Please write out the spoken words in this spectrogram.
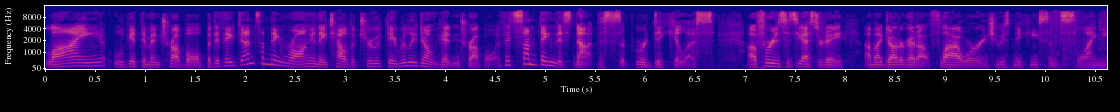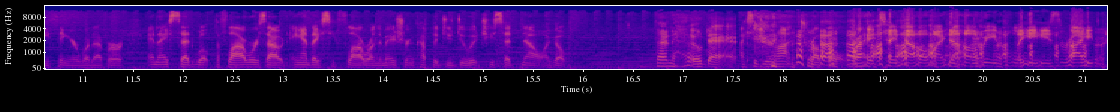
lying will get them in trouble. But if they've done something wrong and they tell the truth, they really don't get in trouble. If it's something that's not this ridiculous, uh, for instance, yesterday uh, my daughter got out flour and she was making some slimy thing or whatever, and I said, "Well, the flour's out, and I see flour on the measuring cup. Did you do it?" She said, "No." I go, then who did? I said, "You're not in trouble, right?" I know, I know. I mean, please, right?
